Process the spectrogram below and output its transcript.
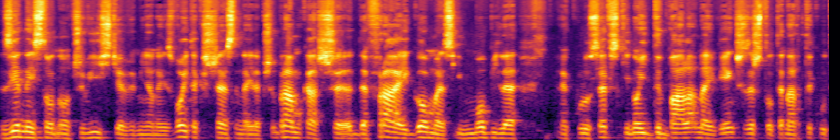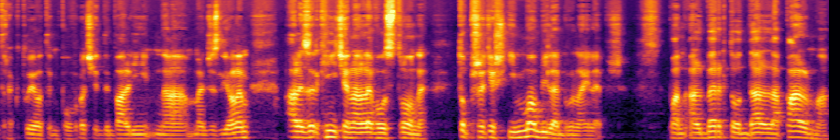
Z jednej strony oczywiście wymieniony jest Wojtek Szczęsny, najlepszy bramkarz, e, De Frey, Gomez, Immobile, e, Kulusewski, no i Dybala największy, zresztą ten artykuł traktuje o tym powrocie Dybali na mecz z Lyonem, ale zerknijcie na lewą stronę, to przecież Immobile był najlepszy. Pan Alberto Dalla Palma,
